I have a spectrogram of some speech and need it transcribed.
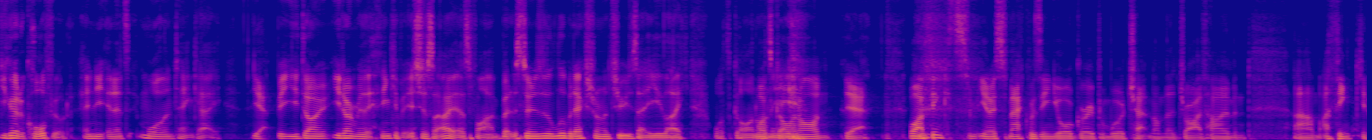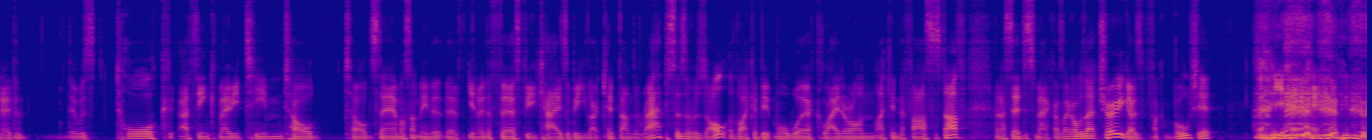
you go to Caulfield and you, and it's more than ten k. Yeah. but you don't you don't really think of it. It's just like, oh, yeah, that's fine. But as soon as there's a little bit extra on a Tuesday, you're like, what's going on? What's on? going here? on? Yeah. Well, I think, you know, Smack was in your group and we were chatting on the drive home. And um, I think, you know, the, there was talk. I think maybe Tim told told Sam or something that the you know the first few Ks will be like kept under wraps as a result of like a bit more work later on, like in the faster stuff. And I said to Smack, I was like, "Oh, was that true?" He goes, "Fucking bullshit." yeah.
